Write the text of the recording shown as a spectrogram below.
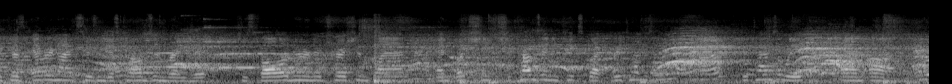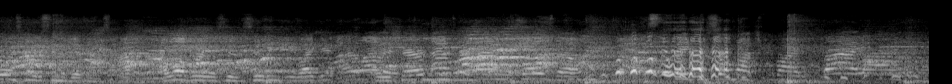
because every night Susan just comes and brings it. She's followed her nutrition plan, and but she she comes in and kicks butt three times a week, three times a week, and uh, everyone's noticing the difference. I, I love working with Susan. Do you like it? I love Are you it. sure? After buying the clothes, though. Thank you so much. Bye. Bye.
